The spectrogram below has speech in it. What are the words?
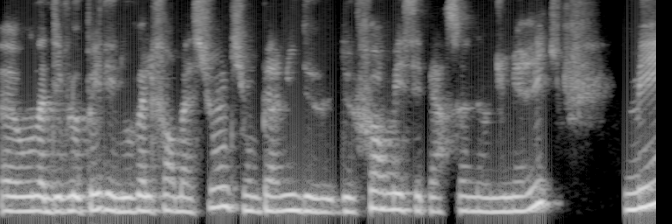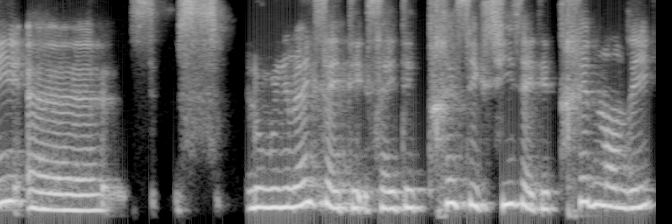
on a développé des nouvelles formations qui ont permis de former ces personnes au numérique. Mais euh, le numérique, ça a, été, très sexy, ça a été très demandé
